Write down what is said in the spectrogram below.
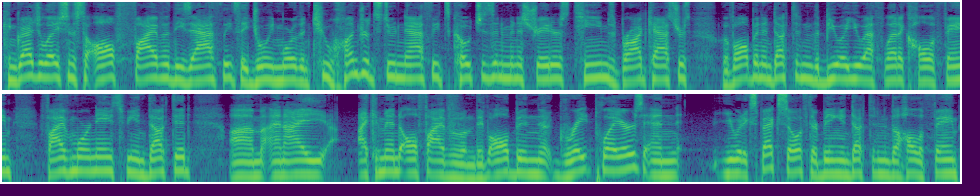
Congratulations to all five of these athletes. They joined more than 200 student athletes, coaches, and administrators, teams, broadcasters who have all been inducted into the BYU Athletic Hall of Fame. Five more names to be inducted, um, and I I commend all five of them. They've all been great players, and you would expect so if they're being inducted into the Hall of Fame.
